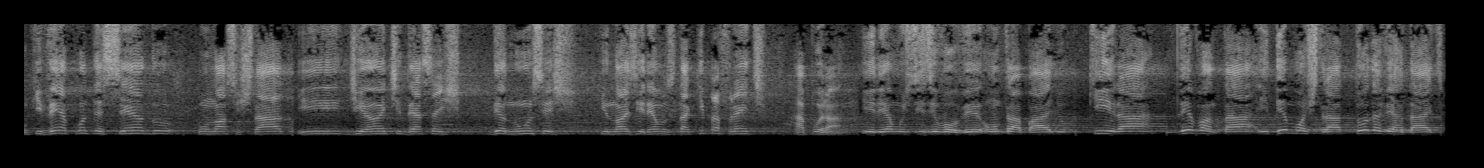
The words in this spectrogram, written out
ao que vem acontecendo com o nosso Estado e diante dessas denúncias que nós iremos daqui para frente apurar. Iremos desenvolver um trabalho que irá levantar e demonstrar toda a verdade,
